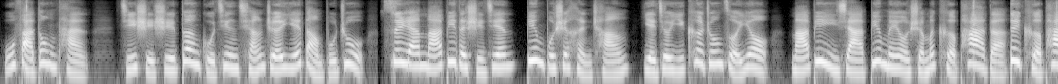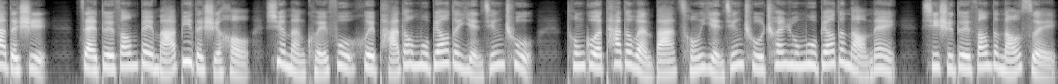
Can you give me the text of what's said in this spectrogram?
无法动弹。即使是断骨境强者也挡不住。虽然麻痹的时间并不是很长，也就一刻钟左右，麻痹一下并没有什么可怕的。最可怕的是，在对方被麻痹的时候，血满魁父会爬到目标的眼睛处，通过他的尾巴从眼睛处穿入目标的脑内，吸食对方的脑髓。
